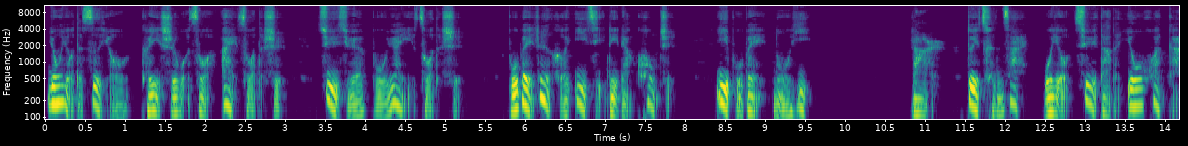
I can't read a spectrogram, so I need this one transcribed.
拥有的自由可以使我做爱做的事，拒绝不愿意做的事，不被任何一己力量控制，亦不被奴役。然而，对存在我有巨大的忧患感。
